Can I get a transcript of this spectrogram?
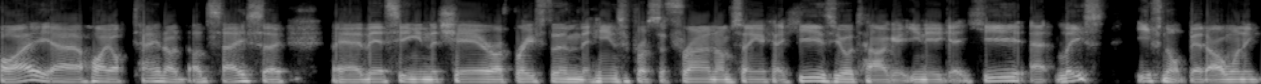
high, uh, high octane, I'd, I'd say. So uh, they're sitting in the chair. I've briefed them, the hands across the front. I'm saying, okay, here's your target. You need to get here at least, if not better. I want to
